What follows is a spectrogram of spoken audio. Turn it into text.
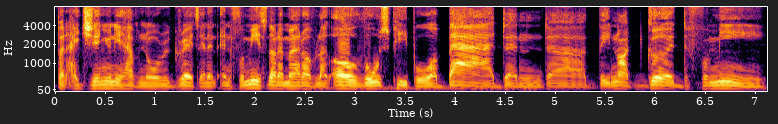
but I genuinely have no regrets. And and for me, it's not a matter of like, oh, those people are bad and uh, they're not good. For me,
